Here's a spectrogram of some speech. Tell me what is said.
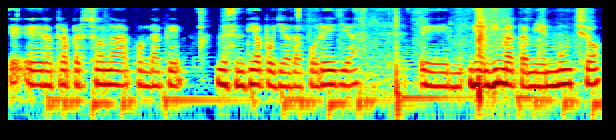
era otra persona con la que me sentía apoyada por ella eh, me anima también mucho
